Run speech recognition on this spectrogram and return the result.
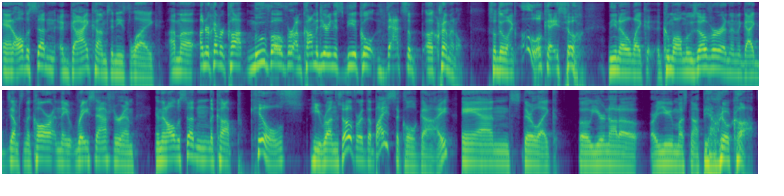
And all of a sudden, a guy comes and he's like, I'm a undercover cop, move over. I'm commandeering this vehicle. That's a, a criminal. So they're like, oh, okay. So, you know, like Kumail moves over and then the guy jumps in the car and they race after him. And then all of a sudden, the cop kills, he runs over the bicycle guy. And they're like, oh, you're not a, or you must not be a real cop.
